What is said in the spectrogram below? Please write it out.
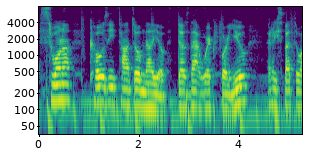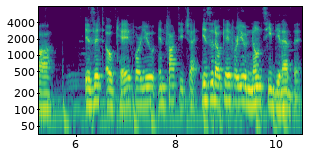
Suona così tanto meglio. Does that work for you? Rispetto a is it okay for you? Infatti c'è is it okay for you non si direbbe,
